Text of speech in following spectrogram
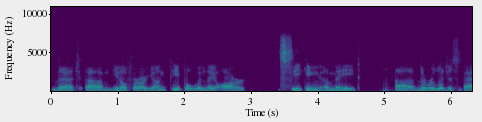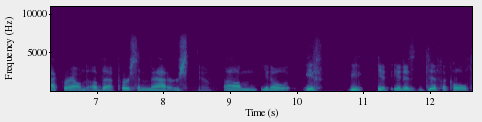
that um, you know for our young people when they are seeking a mate, hmm. uh, the religious background of that person matters. Yeah. Um, you know, if it, it is difficult,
